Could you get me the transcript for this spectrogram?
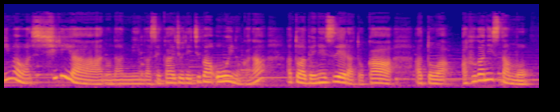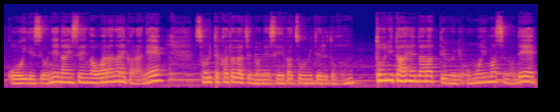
今はシリアの難民が世界中で一番多いのかな？あとはベネズエラとかあとはアフガニスタンも多いですよね。内戦が終わらないからね。そういった方たちのね生活を見てると本当に大変だなっていうふうに思いますので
